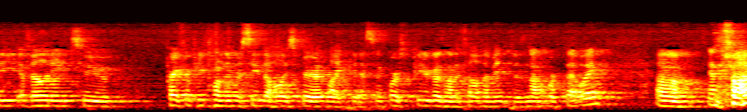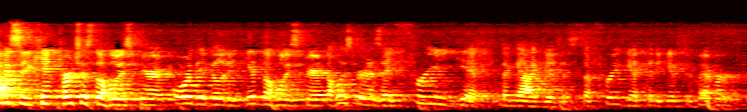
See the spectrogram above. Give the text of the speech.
the ability to pray for people and then receive the Holy Spirit like this. And of course, Peter goes on to tell them it does not work that way. Um, and so obviously, you can't purchase the Holy Spirit or the ability to give the Holy Spirit. The Holy Spirit is a free gift that God gives us. It's a free gift that He gives to whoever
